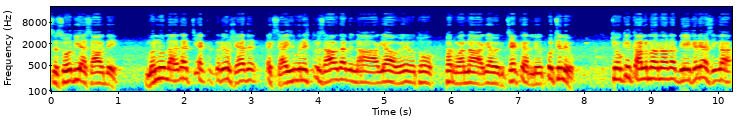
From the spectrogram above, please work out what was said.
ਸਿਸੋਦੀਆ ਸਾਹਿਬ ਦੇ। ਮੈਨੂੰ ਲੱਗਦਾ ਚੈੱਕ ਕਰਿਓ ਸ਼ਾਇਦ ਐਕਸਾਈਜ਼ ਮਿਨਿਸਟਰ ਸਾਹਿਬ ਦਾ ਵੀ ਨਾਂ ਆ ਗਿਆ ਹੋਵੇ ਉਥੋਂ ਫਰਮਾਨਾ ਆ ਗਿਆ ਹੋਵੇ ਚੈੱਕ ਕਰ ਲਿਓ ਪੁੱਛ ਲਿਓ। ਕਿਉਂਕਿ ਕੱਲ ਮੈਂ ਉਹਨਾਂ ਦਾ ਦੇਖ ਰਿਹਾ ਸੀਗਾ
